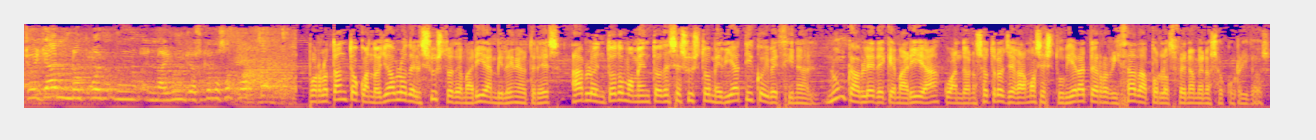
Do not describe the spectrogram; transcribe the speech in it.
yo ya no puedo, no hay un Dios que lo soporte. Por lo tanto, cuando yo hablo del susto de María en Milenio 3, hablo en todo momento de ese susto mediático y vecinal. Nunca hablé de que María, cuando nosotros llegamos, estuviera aterrorizada por los fenómenos ocurridos.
